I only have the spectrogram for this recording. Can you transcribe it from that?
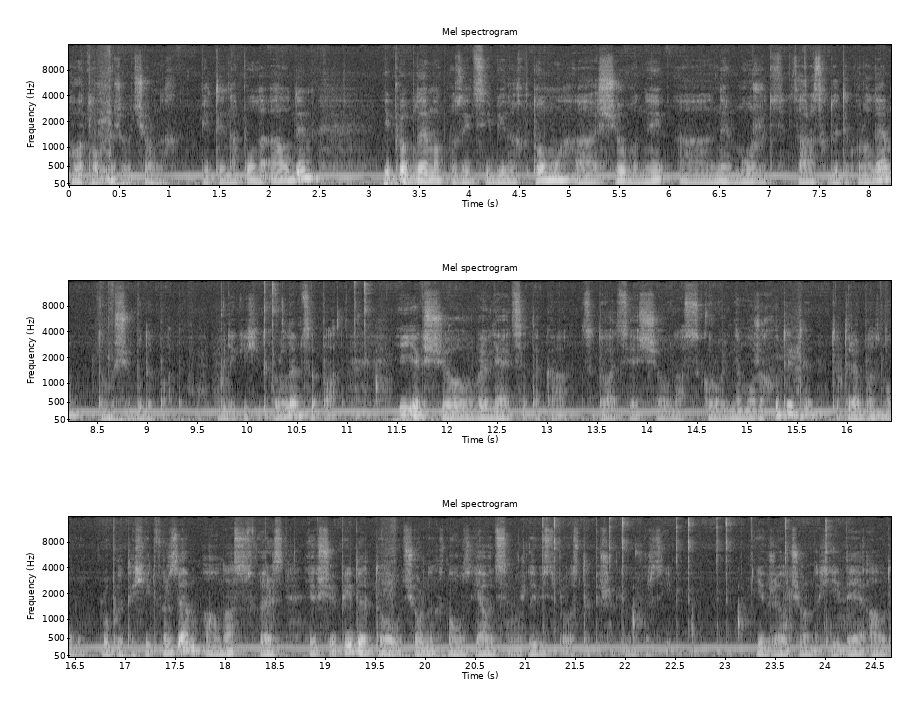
готовий вже у чорних піти на поле А1. І проблема позиції білих в тому, що вони не можуть зараз ходити королем, тому що буде пад. Будь-який хід королем це пад. І якщо виявляється така ситуація, що у нас король не може ходити, то треба знову робити хід ферзем, а у нас ферзь, якщо піде, то у чорних знову з'явиться можливість провести пішаки у ферзі. І вже у чорних ідея А1.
